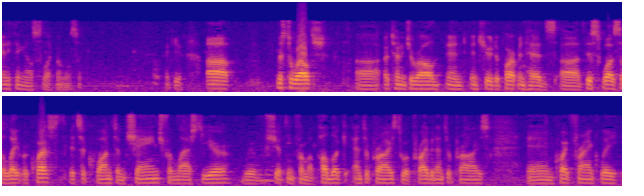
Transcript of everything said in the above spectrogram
Anything else, Selectman Wilson? Thank you. Uh, Mr. Welch, uh, Attorney Gearreald, and and to your department heads, uh, this was a late request. It's a quantum change from last year. We're shifting from a public enterprise to a private enterprise, and quite frankly,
